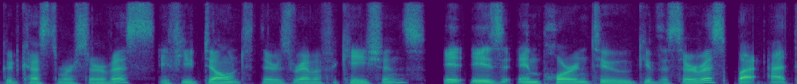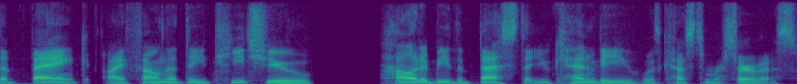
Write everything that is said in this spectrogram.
good customer service. If you don't, there's ramifications. It is important to give the service, but at the bank, I found that they teach you how to be the best that you can be with customer service.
